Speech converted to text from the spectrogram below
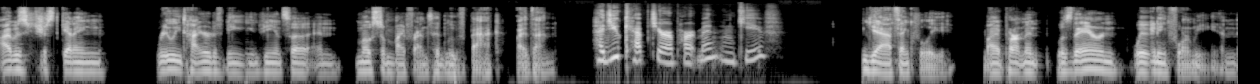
I was just getting really tired of being in Vienna, and most of my friends had moved back by then. Had you kept your apartment in Kiev? Yeah, thankfully, my apartment was there and waiting for me, and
